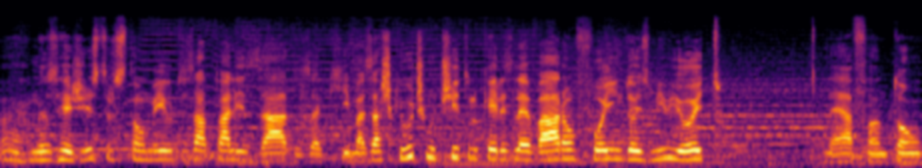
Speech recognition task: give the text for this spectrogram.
ah, meus registros estão meio desatualizados aqui, mas acho que o último título que eles levaram foi em 2008 né? A Phantom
